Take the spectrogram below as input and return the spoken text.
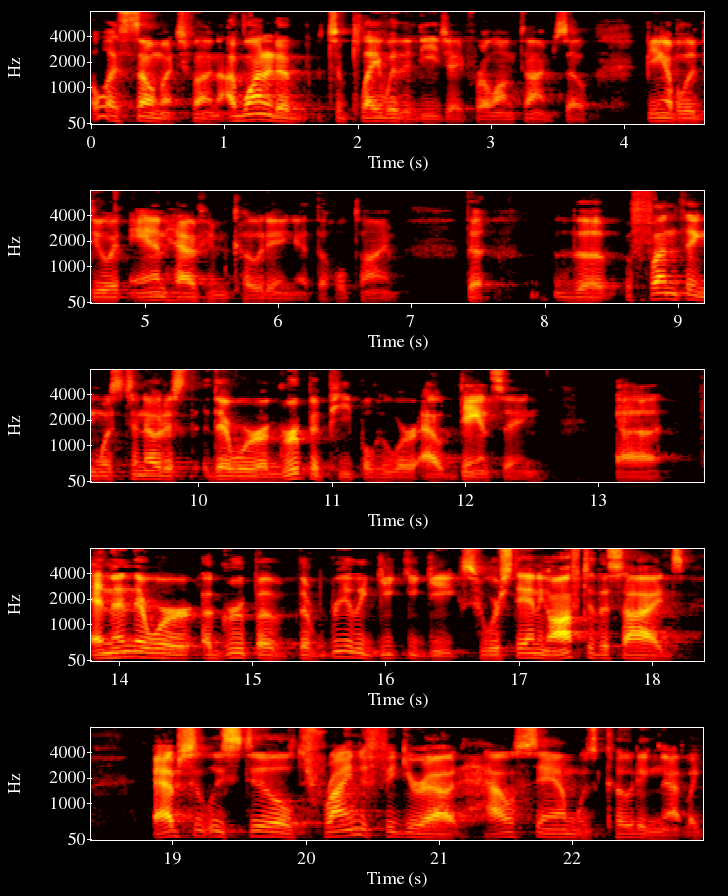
It was so much fun. I wanted to, to play with a DJ for a long time, so being able to do it and have him coding at the whole time. The, the fun thing was to notice there were a group of people who were out dancing, uh, and then there were a group of the really geeky geeks who were standing off to the sides, absolutely still trying to figure out how Sam was coding that. Like,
